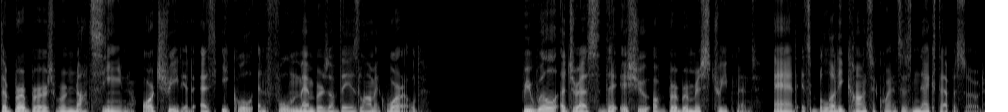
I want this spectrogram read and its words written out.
the Berbers were not seen or treated as equal and full members of the Islamic world. We will address the issue of Berber mistreatment and its bloody consequences next episode.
